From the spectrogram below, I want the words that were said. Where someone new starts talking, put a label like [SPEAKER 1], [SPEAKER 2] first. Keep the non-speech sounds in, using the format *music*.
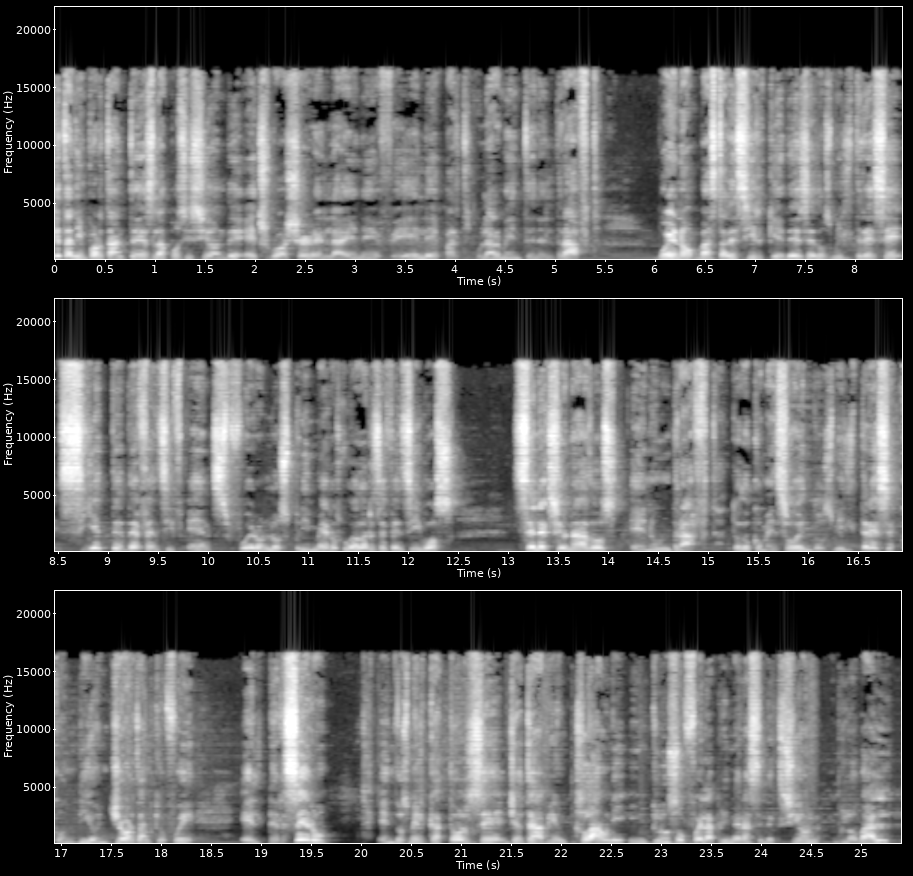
[SPEAKER 1] ¿Qué tan importante es la posición de Edge Rusher en la NFL, particularmente en el draft? Bueno, basta decir que desde 2013, 7 defensive ends fueron los primeros jugadores defensivos seleccionados en un draft. Todo comenzó en 2013 con Dion Jordan, que fue el tercero. En 2014, Jadavion Clowney incluso fue la primera selección global.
